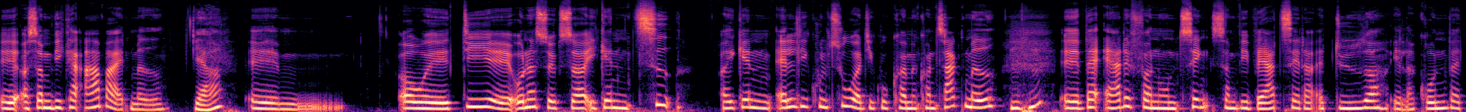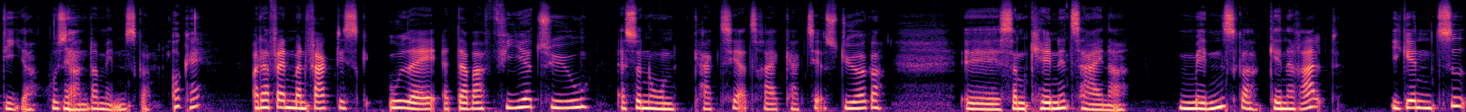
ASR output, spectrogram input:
øh, og som vi kan arbejde med. Ja. Øhm, og øh, de øh, undersøgte så igennem tid, og igennem alle de kulturer, de kunne komme i kontakt med, Mm-hmm. øh, hvad er det for nogle ting, som vi værdsætter af dyder eller grundværdier hos Ja. ja. andre mennesker. Okay. Og der fandt man faktisk ud af, at der var 24 af sådan nogle karaktertræk, karakterstyrker, øh, som kendetegner mennesker generelt igennem tid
